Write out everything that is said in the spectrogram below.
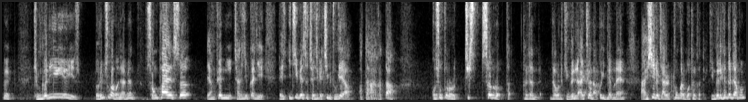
그 김건희의 노림수가 뭐냐면 송파에서 양평이 자기 집까지 이 집에서 저 집에 집이 두 개야. 왔다 갔다. 고속도로로 직선으로 달렸는데 내가 볼때 김건희는 IQ가 나쁘기 때문에 IC를 잘 통과를 못할 것 같아. 김건희 핸들 잡으면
